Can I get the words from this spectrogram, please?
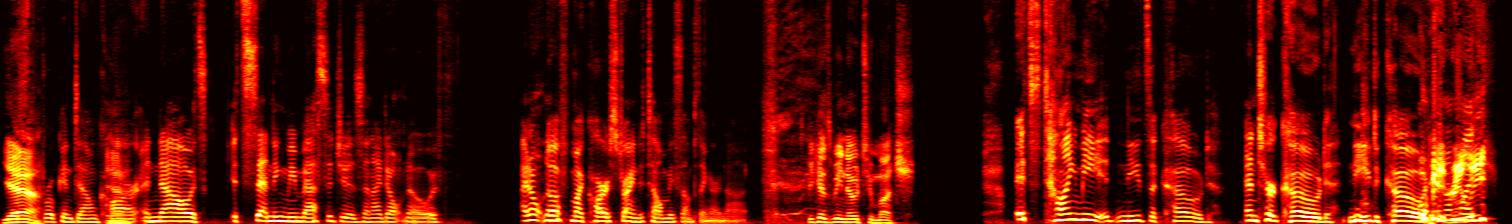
Yeah. the broken down car, and now it's it's sending me messages, and I don't know if I don't know if my car is trying to tell me something or not. Because we know too much. It's telling me it needs a code. Enter code. Need Oh, code. wait, I'm really? like,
